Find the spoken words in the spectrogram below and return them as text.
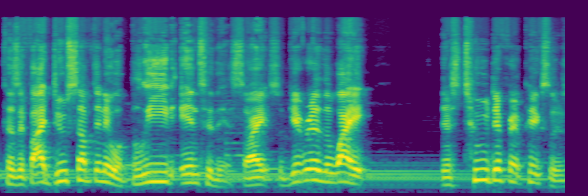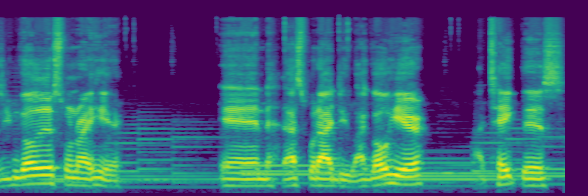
because if I do something, it will bleed into this. All right. So get rid of the white. There's two different Pixlrs. You can go to this one right here. And that's what I do. I go here, I take this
